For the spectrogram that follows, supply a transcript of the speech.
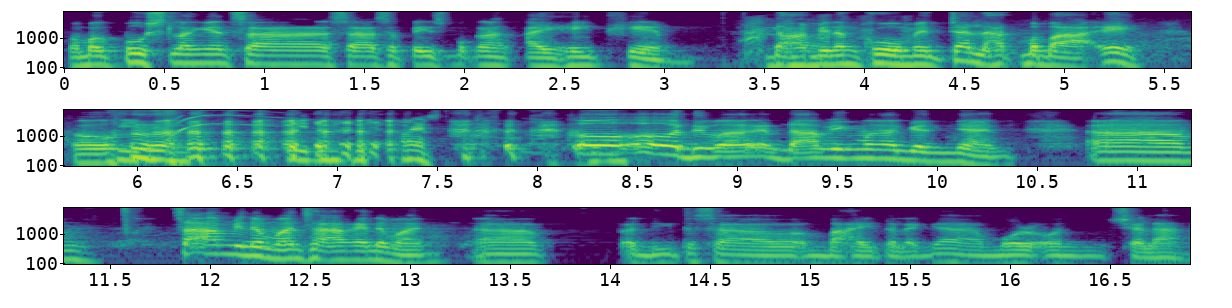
Kung mag-post lang yan sa, sa, sa Facebook ng, I hate him. Dami ng comment yan, lahat babae. Oh. Freedom to express. Oo, di ba? Daming mga ganyan. Um, sa amin naman, sa akin naman, ah, dito sa bahay talaga, more on siya lang.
